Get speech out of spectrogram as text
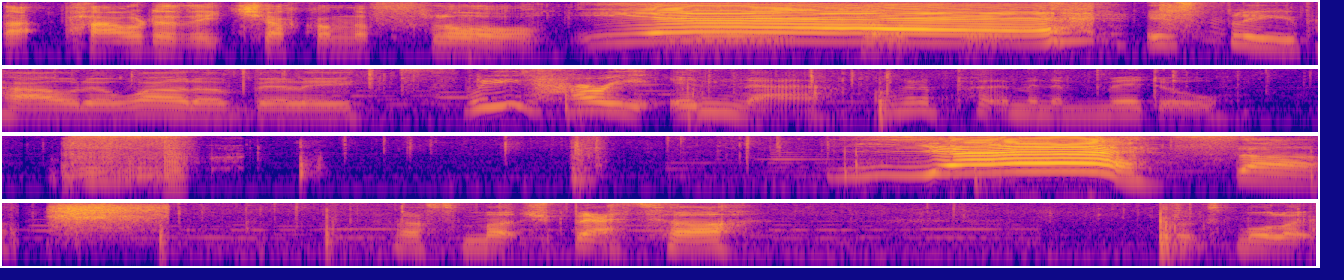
that powder they chuck on the floor. Yeah! It's Floo powder. Well done, Billy. We need Harry in there. I'm going to put him in the middle. yes! That's much better. Looks more like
